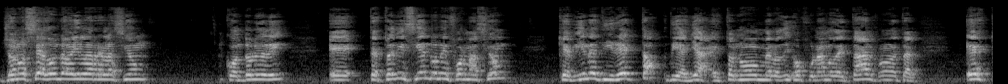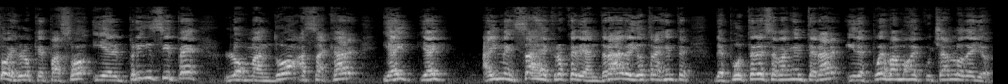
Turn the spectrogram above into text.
Yo no sé a dónde va a ir la relación con WWE. Eh, te estoy diciendo una información que viene directa de allá. Esto no me lo dijo fulano de tal, fulano de tal. Esto es lo que pasó y el príncipe los mandó a sacar y hay, y hay, hay mensajes creo que de Andrade y otra gente. Después ustedes se van a enterar y después vamos a escucharlo de ellos.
